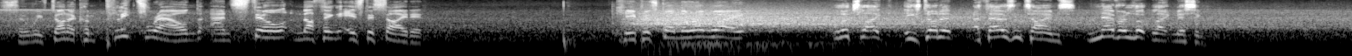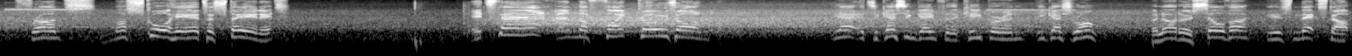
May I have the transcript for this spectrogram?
So we've done a complete round and still nothing is decided. Keeper's gone the wrong way. Looks like he's done it a thousand times. Never looked like missing. France must score here to stay in it. It's there, and the fight goes on. Yeah, it's a guessing game for the keeper, and he guessed wrong. Bernardo Silva is next up.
